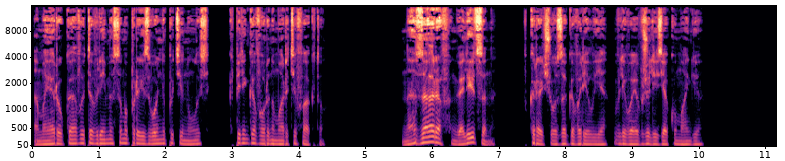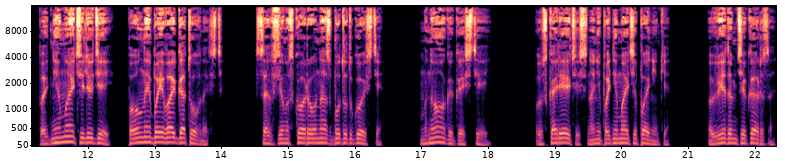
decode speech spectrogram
а моя рука в это время самопроизвольно потянулась к переговорному артефакту. «Назаров, Голицын!» — вкратчиво заговорил я, вливая в железяку магию. «Поднимайте людей! Полная боевая готовность! Совсем скоро у нас будут гости. Много гостей. Ускоряйтесь, но не поднимайте паники. Уведомьте Карза.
